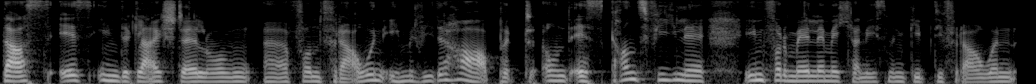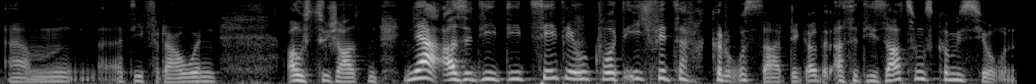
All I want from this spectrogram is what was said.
dass es in der Gleichstellung äh, von Frauen immer wieder hapert und es ganz viele informelle Mechanismen gibt, die Frauen, ähm, die Frauen auszuschalten. Ja, also die, die CDU-Quote, ich finde es einfach großartig. Oder? Also die Satzungskommission,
